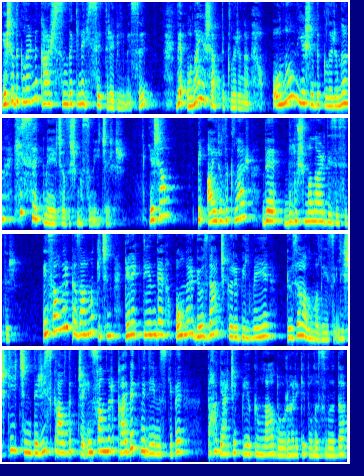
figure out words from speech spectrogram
yaşadıklarını karşısındakine hissettirebilmesi ve ona yaşattıklarını, onun yaşadıklarını hissetmeye çalışmasını içerir. Yaşam bir ayrılıklar ve buluşmalar dizisidir. İnsanları kazanmak için gerektiğinde onları gözden çıkarabilmeyi göze almalıyız. İlişki içinde risk aldıkça insanları kaybetmediğimiz gibi daha gerçek bir yakınlığa doğru hareket olasılığı da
